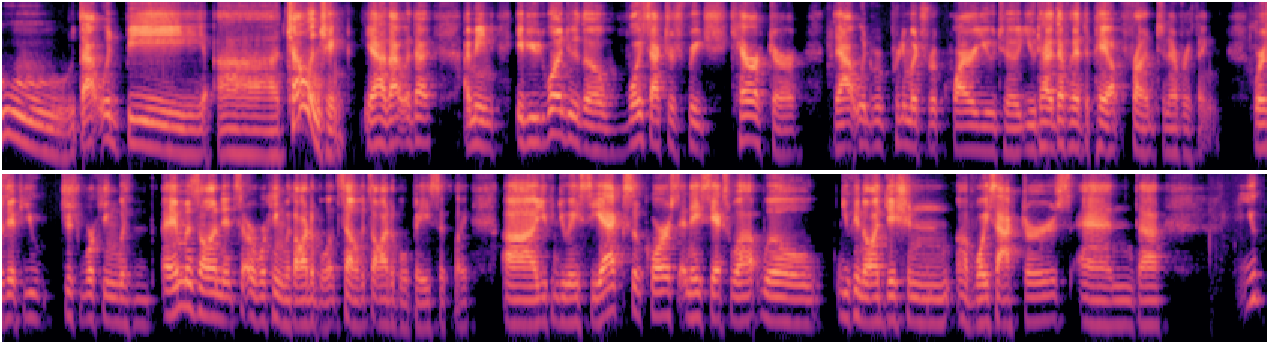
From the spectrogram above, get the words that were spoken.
Ooh, that would be uh, challenging. Yeah, that would that. I mean, if you want to do the voice actors for each character, that would re- pretty much require you to. You'd have, definitely have to pay up front and everything. Whereas if you just working with Amazon, it's or working with Audible itself, it's Audible basically. Uh, you can do ACX, of course, and ACX will will you can audition uh, voice actors and uh, you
